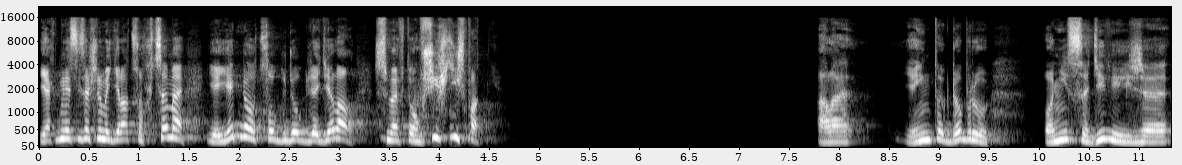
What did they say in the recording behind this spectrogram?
Jakmile si začneme dělat, co chceme, je jedno, co kdo kde dělal, jsme v tom všichni špatně. Ale je jim to k dobru. Oni se diví, že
